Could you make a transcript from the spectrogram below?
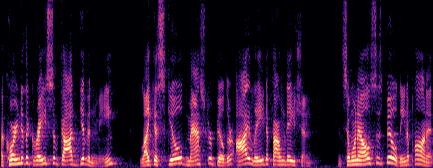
According to the grace of God given me, like a skilled master builder, I laid a foundation, and someone else is building upon it.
